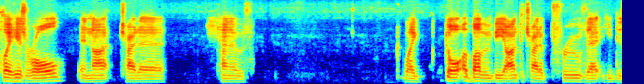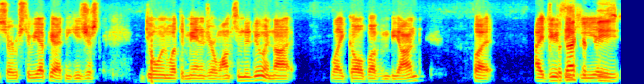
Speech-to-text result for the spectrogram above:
play his role and not try to kind of like go above and beyond to try to prove that he deserves to be up here. I think he's just doing what the manager wants him to do and not like go above and beyond. But I do but think he be, is.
